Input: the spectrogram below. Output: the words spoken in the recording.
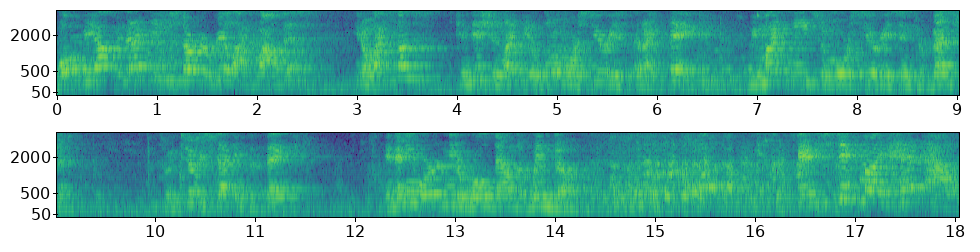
woke me up, and then I think he started to realize, wow, this, you know, my son's condition might be a little more serious than I think. We might need some more serious intervention. So he took a second to think, and then he ordered me to roll down the window and stick my head out.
